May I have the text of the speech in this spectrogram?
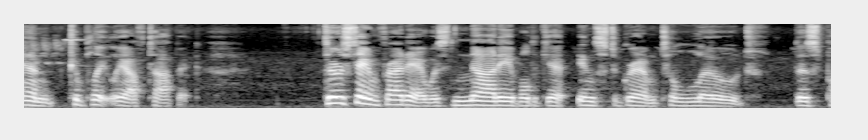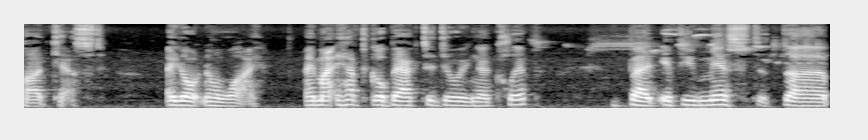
and completely off topic, Thursday and Friday I was not able to get Instagram to load this podcast. I don't know why. I might have to go back to doing a clip, but if you missed the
